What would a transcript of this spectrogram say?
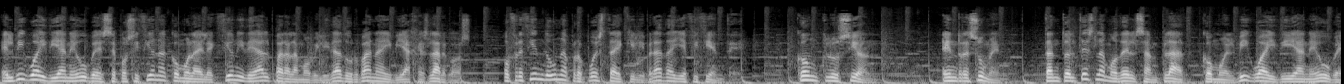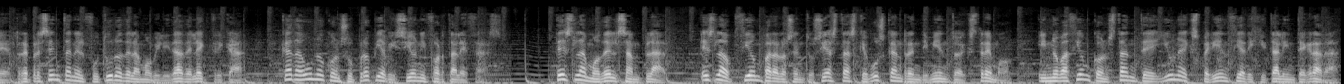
el BYD ANV se posiciona como la elección ideal para la movilidad urbana y viajes largos, ofreciendo una propuesta equilibrada y eficiente. Conclusión. En resumen, tanto el Tesla Model Samplad como el BYD ANV representan el futuro de la movilidad eléctrica, cada uno con su propia visión y fortalezas. Tesla Model Samplad es la opción para los entusiastas que buscan rendimiento extremo, innovación constante y una experiencia digital integrada,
